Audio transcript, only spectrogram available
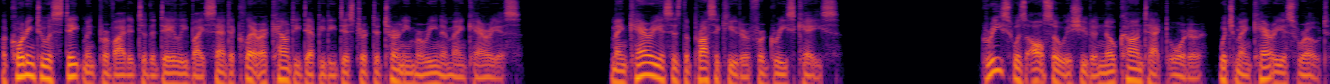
according to a statement provided to the Daily by Santa Clara County Deputy District Attorney Marina Mancarius. Mancarius is the prosecutor for Gries case. Gries was also issued a no contact order, which Mancarius wrote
